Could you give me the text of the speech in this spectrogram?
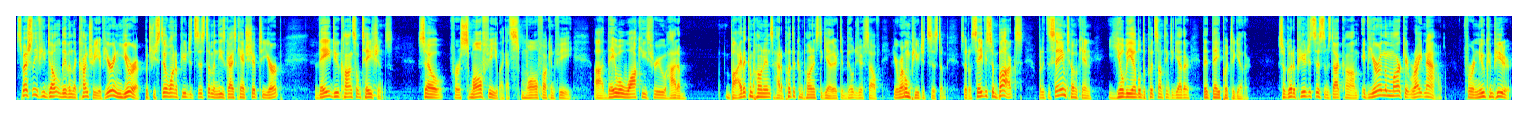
Especially if you don't live in the country. If you're in Europe, but you still want a Puget system and these guys can't ship to Europe, they do consultations. So, for a small fee, like a small fucking fee, uh, they will walk you through how to buy the components, how to put the components together to build yourself your own Puget system. So it'll save you some bucks, but at the same token, you'll be able to put something together that they put together. So go to PugetSystems.com. If you're in the market right now for a new computer,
